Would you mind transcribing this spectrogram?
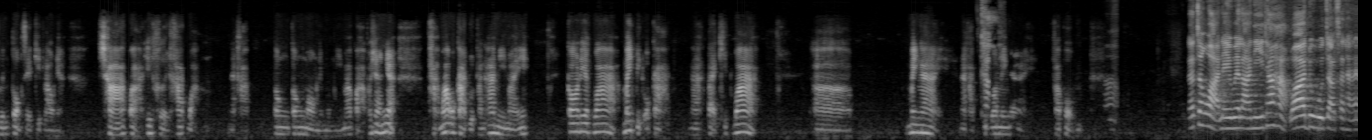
ฟื้นตัวเศรษฐกิจเราเนี่ยช้ากว่าที่เคยคาดหวังนะครับต้องต้องมองในมุมนี้มากกว่า เพราะฉะนั้นเนี่ยถามว่าโอกาสหลุดพันห้ามีไหม ก็เรียกว่าไม่ปิดโอกาสนะแต่คิดว่าไม่ง่ายนะครับคิดว่าไม่ง่ายครับผม แล้วจังหวะในเวลานี้ถ้าหากว่าดูจากสถาน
